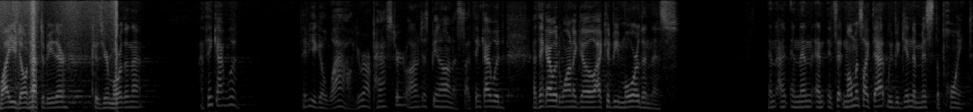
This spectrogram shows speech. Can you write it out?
why you don't have to be there? Because you're more than that? I think I would. Maybe you go, wow, you're our pastor? Well, I'm just being honest. I think I would, I think I would want to go, I could be more than this. And, and then and it's at moments like that we begin to miss the point.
